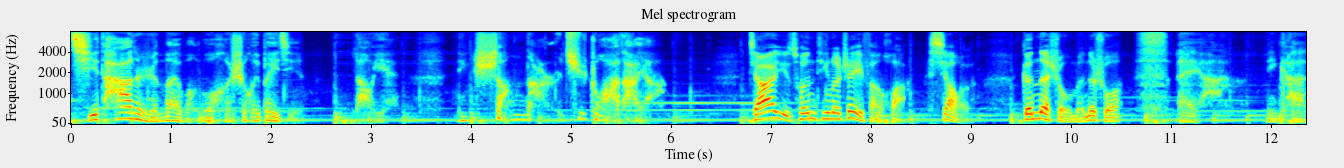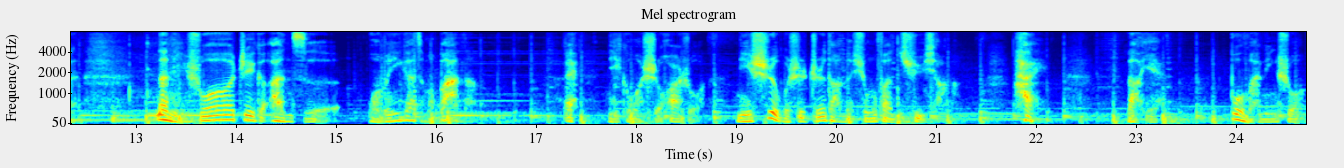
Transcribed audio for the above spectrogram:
其他的人脉网络和社会背景，老爷，您上哪儿去抓他呀？贾雨村听了这番话，笑了，跟那守门的说：“哎呀，您看，那你说这个案子我们应该怎么办呢？哎，你跟我实话说，你是不是知道那凶犯的去向了？嗨，老爷，不瞒您说。”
